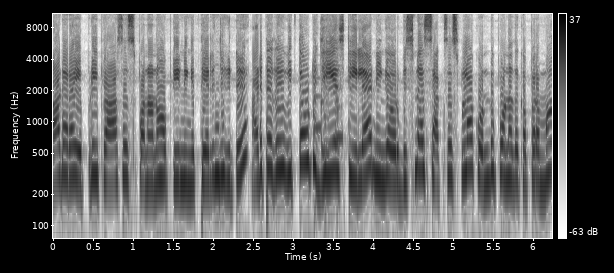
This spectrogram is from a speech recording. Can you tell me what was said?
ஆர்டரை எப்படி ப்ராசஸ் பண்ணணும் அப்படின்னு நீங்க தெரிஞ்சுக்கிட்டு அடுத்தது வித்தவுட் ஜிஎஸ்டியில் நீங்கள் ஒரு பிஸ்னஸ் சக்ஸஸ்ஃபுல்லாக கொண்டு போனதுக்கு அப்புறமா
